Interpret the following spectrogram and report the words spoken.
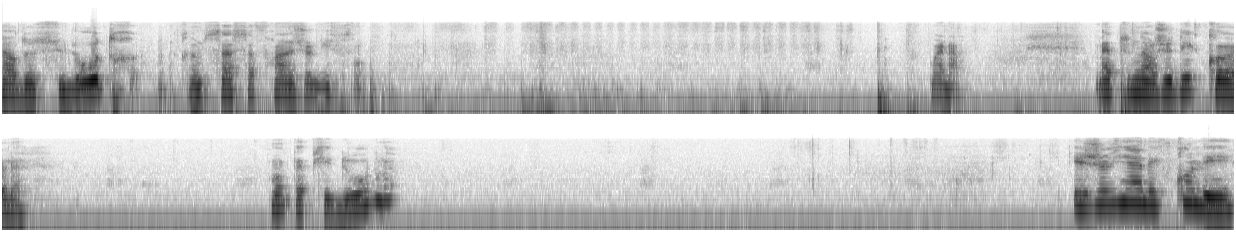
Par-dessus l'autre. Comme ça, ça fera un joli fond. Voilà. Maintenant, je décolle mon papier double. Et je viens les coller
